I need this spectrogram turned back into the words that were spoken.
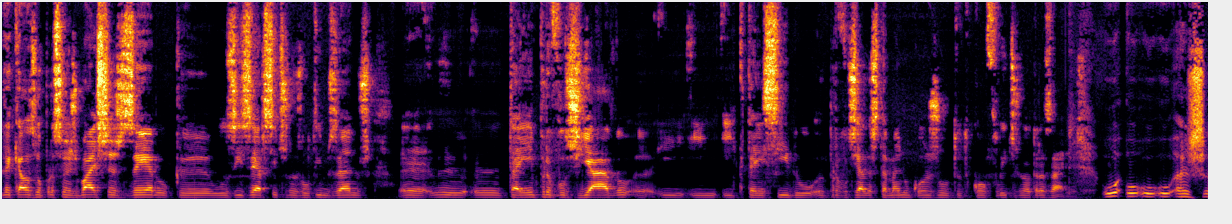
daquelas operações baixas zero que os exércitos nos últimos anos têm privilegiado e, e, e que têm sido privilegiadas também num conjunto de conflitos noutras áreas. O, o, as uh,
